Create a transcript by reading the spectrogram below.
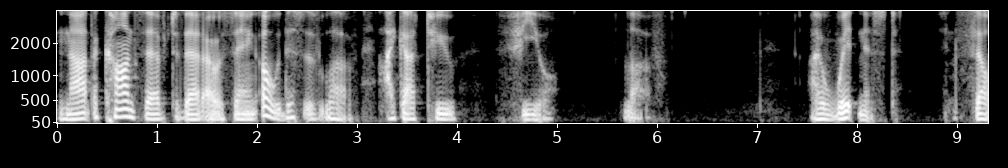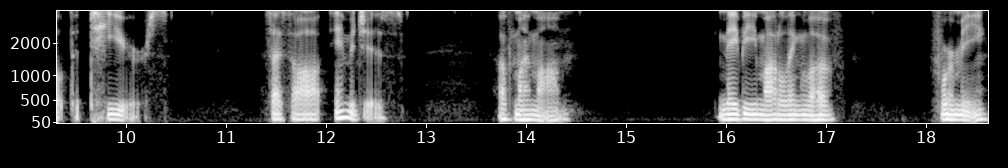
Not a concept that I was saying, oh, this is love. I got to feel love. I witnessed and felt the tears as I saw images of my mom, maybe modeling love for me,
